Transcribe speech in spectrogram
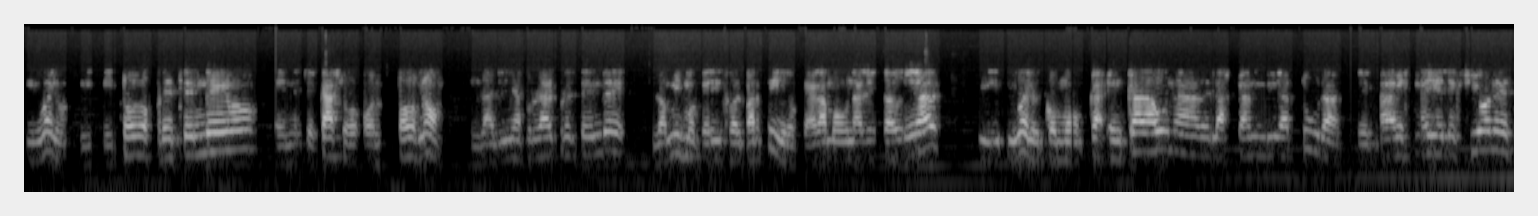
Y bueno, y, todos pretendemos, en este caso, o todos no, la línea plural pretende lo mismo que dijo el partido, que hagamos una lista de unidades y, bueno, como en cada una de las candidaturas, eh, cada vez que hay elecciones,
